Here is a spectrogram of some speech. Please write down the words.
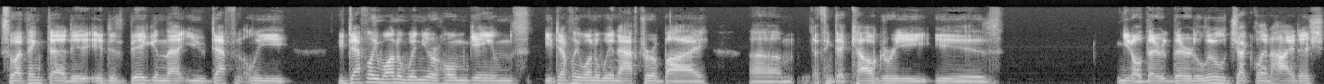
So I think that it, it is big in that you definitely you definitely want to win your home games. You definitely want to win after a bye. Um, I think that Calgary is, you know, they're they're a little Jekyll and Hyde-ish,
